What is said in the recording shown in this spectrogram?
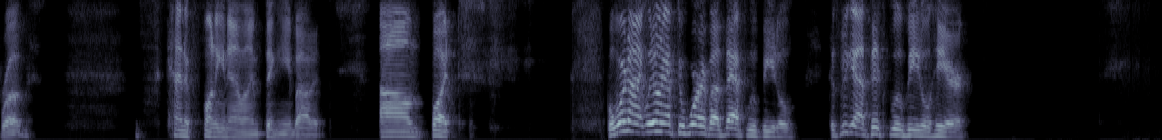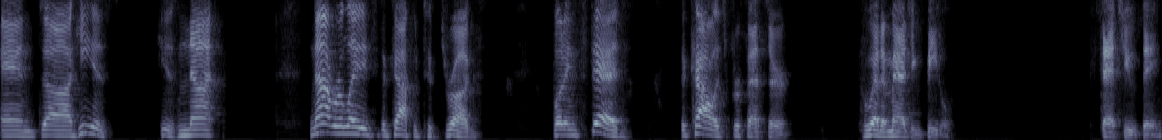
drugs. It's kind of funny now that I'm thinking about it. Um, but but we're not. We don't have to worry about that blue beetle because we got this blue beetle here, and uh, he is he is not not related to the cop who took drugs, but instead the college professor who had a magic beetle statue thing.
